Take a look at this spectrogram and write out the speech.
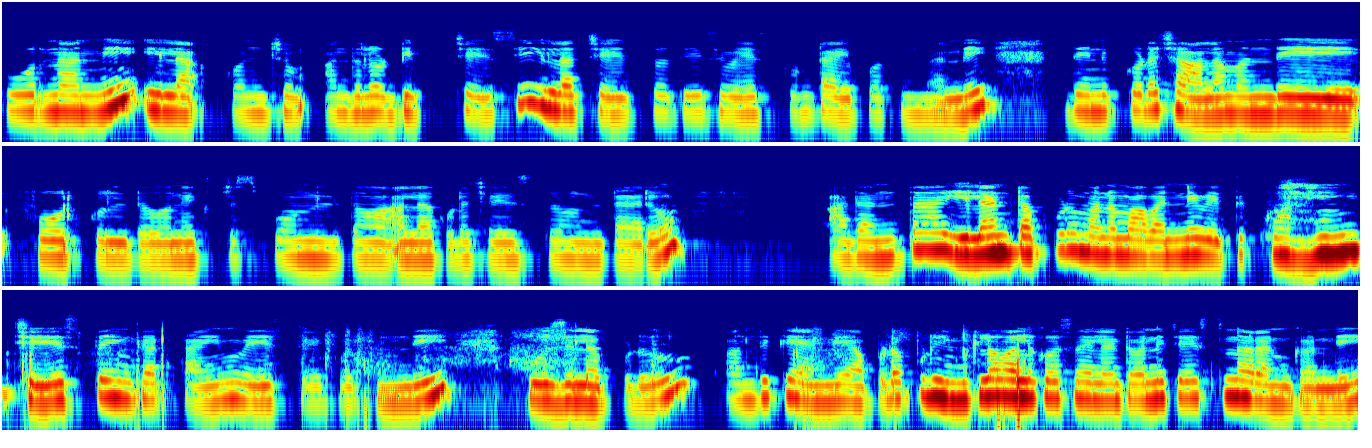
పూర్ణాన్ని ఇలా కొంచెం అందులో డిప్ చేసి ఇలా చేతితో తీసి వేసుకుంటే అయిపోతుందండి. దీనికి కూడా చాలామంది ఫోర్కులతో నెక్స్ట్ స్పూన్‌లతో అలా కూడా చేస్తూ ఉంటారు. అదంతా ఇలాంటప్పుడు మనం అవన్నీ వెతుక్కొని చేస్తే ఇంకా టైం వేస్ట్ అయిపోతుంది పూజలప్పుడు. అందుకే అండి అప్పుడప్పుడు ఇంట్లో వాళ్ళ కోసం ఇలాంటివన్నీ చేస్తున్నారనుకోండి,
